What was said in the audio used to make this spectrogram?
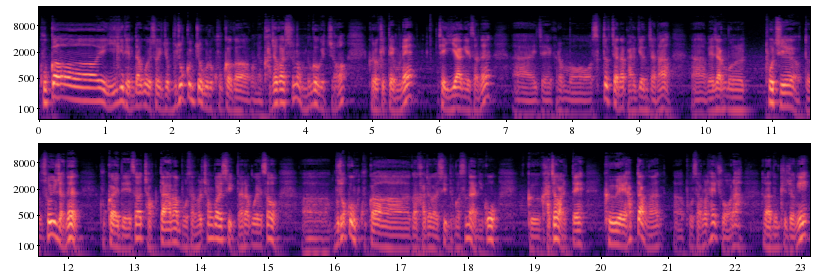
국가의 이익이 된다고 해서 이제 무조건적으로 국가가 그냥 가져갈 수는 없는 거겠죠. 그렇기 때문에 제 2항에서는 아 이제 그런 뭐 습득자나 발견자나 아 매장물을 토지의 어떤 소유자는 국가에 대해서 적당한 보상을 청구할 수 있다라고 해서 어, 무조건 국가가 가져갈 수 있는 것은 아니고 그 가져갈 때 그에 합당한 어, 보상을 해주어라라는 규정이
